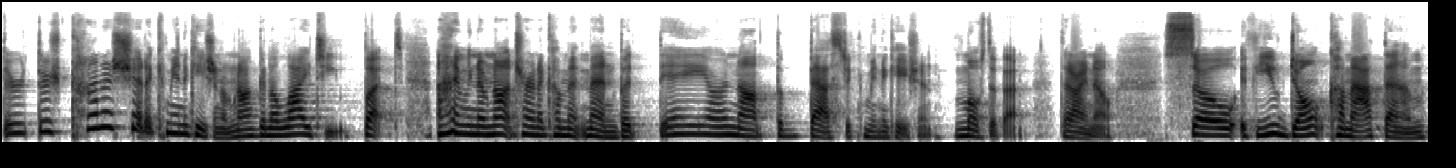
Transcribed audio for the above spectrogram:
they're they're kind of shit at communication. I'm not gonna lie to you, but I mean, I'm not trying to come at men, but they are not the best at communication. Most of them that I know. So if you don't come at them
